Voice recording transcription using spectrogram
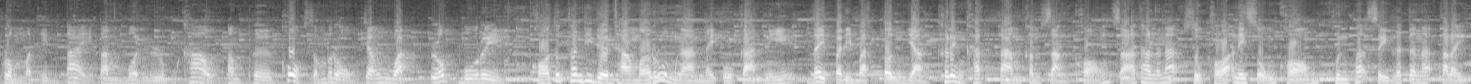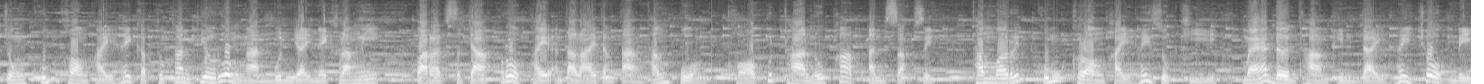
พรมทินใต้ตำบลหลุมข้าวอำเภอโคกสำโรง จังหวัดลบบุรี ขอทุกท่านที่เดินทางมาร่วมงานในโอกาสนี้ได้ปฏิบัติตนอย่างเคร่งครัดตามคำสั่งของสาธารณสุขขอในสงฆ์ของคุณพระศรีรัตนตรัยจงคุ้มครองภัยให้กับทุกท่านที่ร่วมงานบุญใหญ่ในครั้งนี้ ปราศจากโรคภัยอันตรายต่างๆ ทั้งปวง ขอพุทธานุภาพอันศักดิ์สิทธิ์ธรรมฤทธิ์คุ้มครองภัยให้สุขขี แม้เดินทางถิ่นใดให้โชคดี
